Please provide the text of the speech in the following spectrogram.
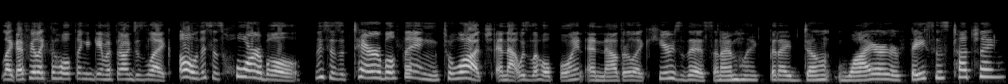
Like I feel like the whole thing in Game of Thrones is like, oh, this is horrible. This is a terrible thing to watch, and that was the whole point. And now they're like, here's this, and I'm like, but I don't. Why are their faces touching?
